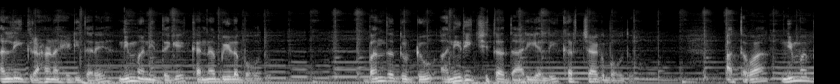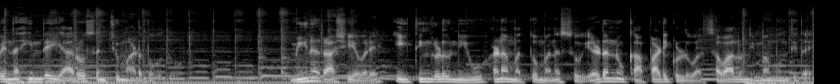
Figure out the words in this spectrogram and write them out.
ಅಲ್ಲಿ ಗ್ರಹಣ ಹಿಡಿದರೆ ನಿಮ್ಮ ನಿದ್ದೆಗೆ ಕನ್ನ ಬೀಳಬಹುದು. ಬಂದ ದುಡ್ಡು ಅನಿರೀಕ್ಷಿತ ದಾರಿಯಲ್ಲಿ ಖರ್ಚಾಗಬಹುದು. ಅಥವಾ ನಿಮ್ಮ ಬೆನ್ನ ಹಿಂದೆ ಯಾರೋ ಸಂಚು ಮಾಡಬಹುದು. ಮೀನ ರಾಶಿಯವರೇ ಈ ತಿಂಗಳು ನೀವು ಹಣ ಮತ್ತು ಮನಸ್ಸು ಎರಡನ್ನೂ ಕಾಪಾಡಿಕೊಳ್ಳುವ ಸವಾಲು ನಿಮ್ಮ ಮುಂದಿದೆ.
